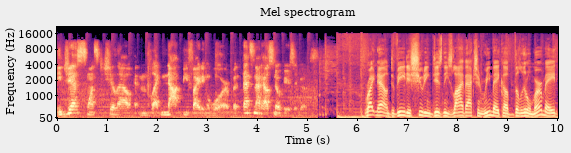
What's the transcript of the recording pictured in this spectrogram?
He just wants to chill out and, like, not be fighting a war, but that's not how Snowpiercer goes. Right now, Daveed is shooting Disney's live action remake of The Little Mermaid.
